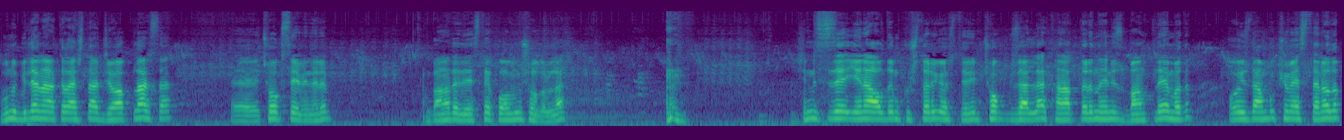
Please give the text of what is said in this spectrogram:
Bunu bilen arkadaşlar cevaplarsa e, çok sevinirim. Bana da destek olmuş olurlar. Şimdi size yeni aldığım kuşları göstereyim. Çok güzeller. Kanatlarını henüz bantlayamadım. O yüzden bu kümesten alıp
